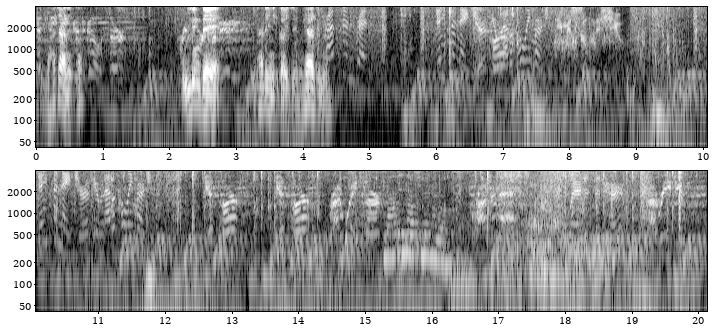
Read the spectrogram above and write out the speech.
이제 뭐 하지 않을까? 올린데 탈이니까 이제 뭐 해야지 뭐. Not enough minerals. Roger that. Where does it hurt? I read you.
